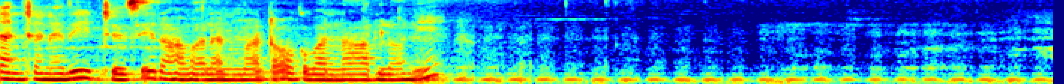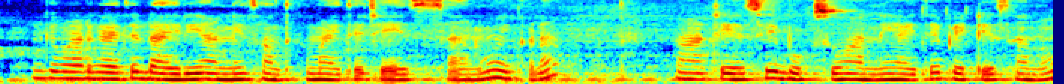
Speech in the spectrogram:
లంచ్ అనేది ఇచ్చేసి రావాలన్నమాట ఒక వన్ అవర్లోని. ఇంకా వాడికి అయితే డైరీ అన్నీ సంతకం అయితే చేసాను ఇక్కడ. చేసి బుక్స్ అన్నీ అయితే పెట్టేశాను.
